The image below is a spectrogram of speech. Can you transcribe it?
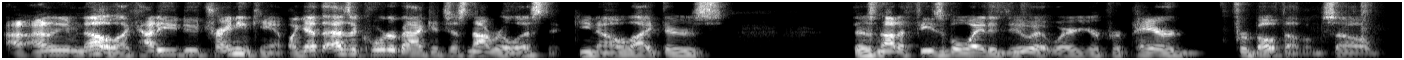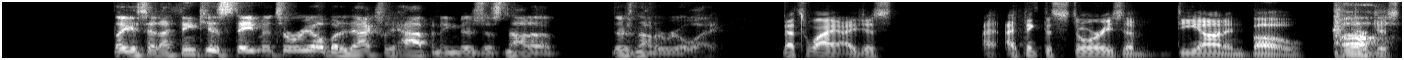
I, don't even know. Like how do you do training camp? Like as a quarterback, it's just not realistic. You know, like there's there's not a feasible way to do it where you're prepared for both of them. So, like I said, I think his statements are real, but it actually happening. There's just not a there's not a real way. That's why I just, I, I think the stories of Deion and Bo Oh, are just,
